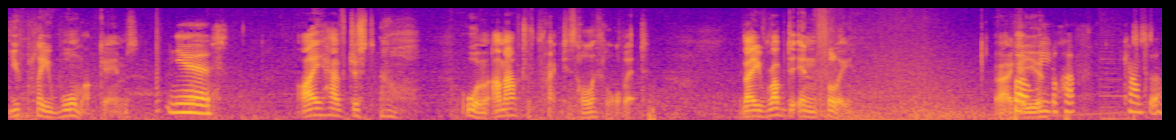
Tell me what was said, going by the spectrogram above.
you play warm-up games. Yes. I have just. Oh, ooh, I'm out of practice a little bit. They rubbed it in fully. Right, okay, but you. we'll have counter.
